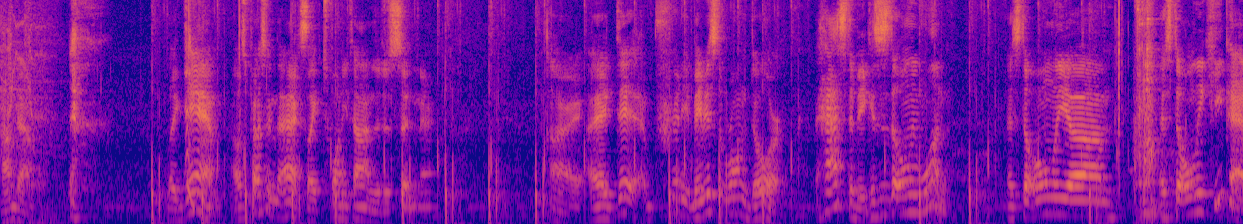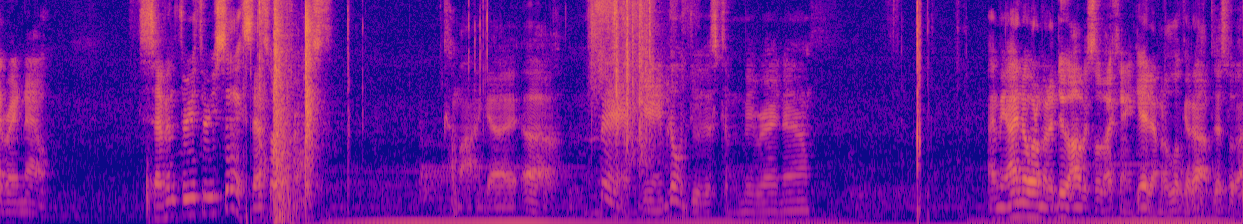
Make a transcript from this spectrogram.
Calm down. like, damn. I was pressing the X like 20 times and just sitting there. Alright, I did. I'm pretty... Maybe it's the wrong door. It has to be, because it's the only one. It's the only, um... It's the only keypad right now. 7336. That's what I pressed. Come on, guy. Uh, man, game, don't do this to me right now. I mean, I know what I'm gonna do. Obviously, if I can't get it, I'm gonna look it up. That's what. I,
